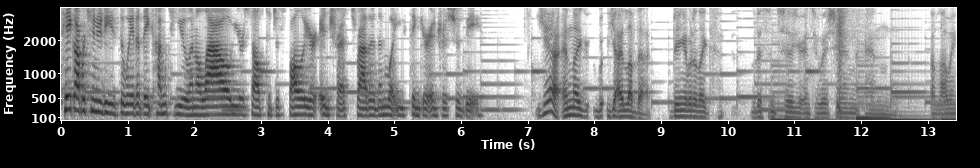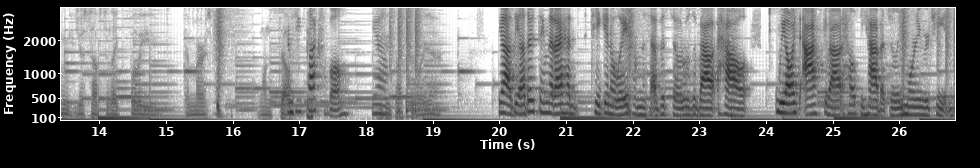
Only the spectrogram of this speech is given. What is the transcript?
take opportunities the way that they come to you and allow yourself to just follow your interests rather than what you think your interests should be. Yeah, and like yeah, I love that. Being able to like listen to your intuition and allowing yourself to like fully immerse oneself And be flexible. Yeah. yeah. Yeah, the other thing that I had taken away from this episode was about how we always ask about healthy habits or like morning routines.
